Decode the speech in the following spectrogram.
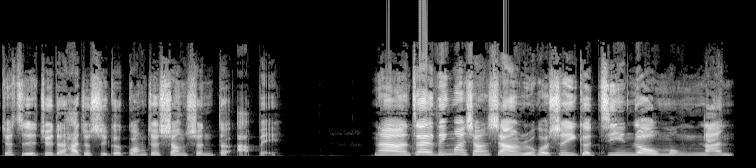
就只是觉得他就是个光着上身的阿贝。那再另外想想，如果是一个肌肉猛男，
